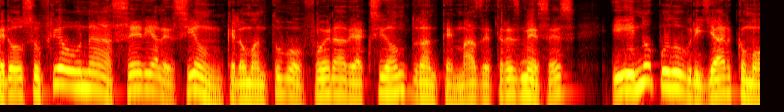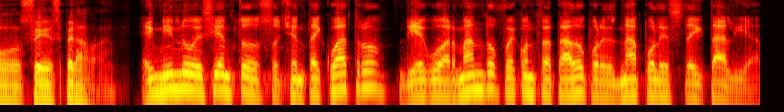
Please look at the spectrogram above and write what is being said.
pero sufrió una seria lesión que lo mantuvo fuera de acción durante más de tres meses y no pudo brillar como se esperaba. En 1984, Diego Armando fue contratado por el Nápoles de Italia.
